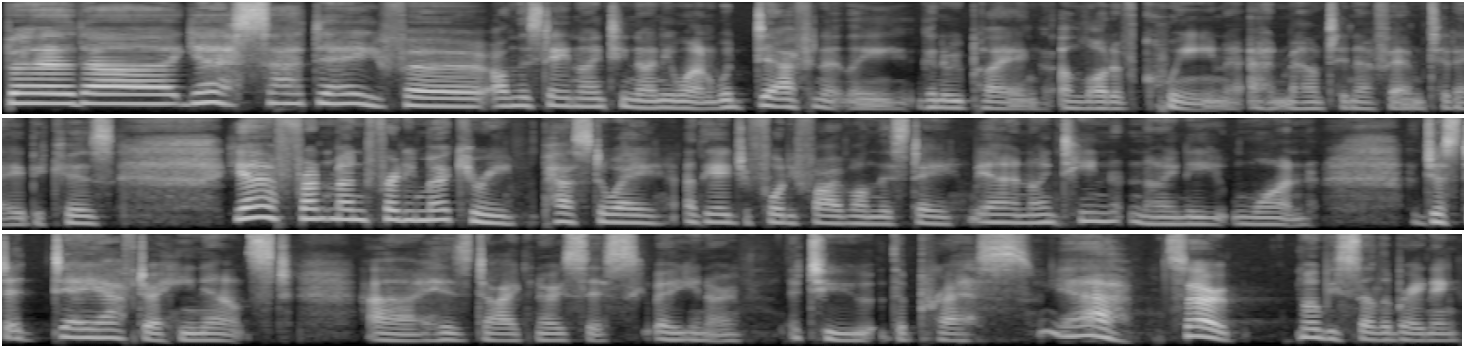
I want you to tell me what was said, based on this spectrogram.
But uh, yes, yeah, sad day for on this day in 1991. We're definitely going to be playing a lot of Queen at Mountain FM today because, yeah, frontman Freddie Mercury passed away at the age of 45 on this day. Yeah, 1991. Just a day after he announced uh, his diagnosis, uh, you know, to the press. Yeah, so we'll be celebrating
